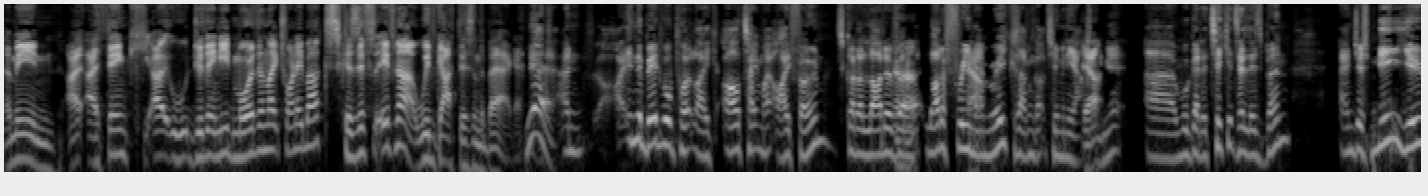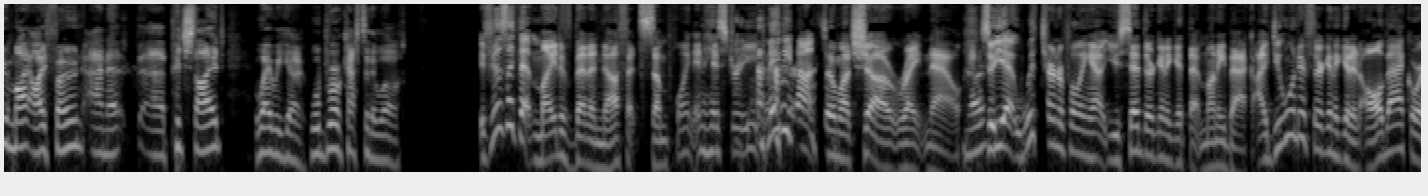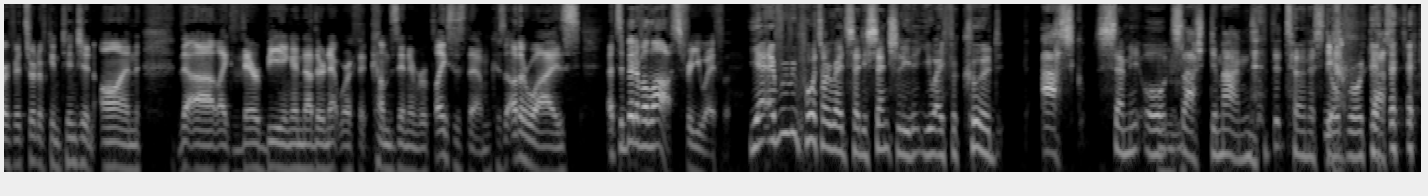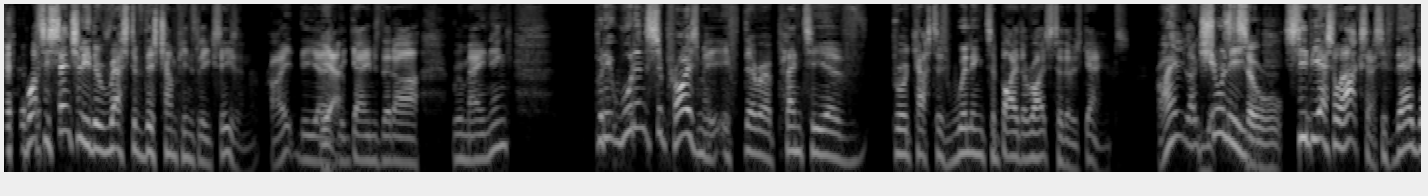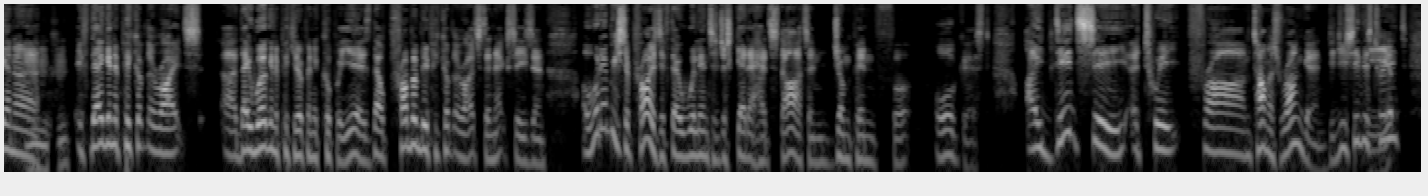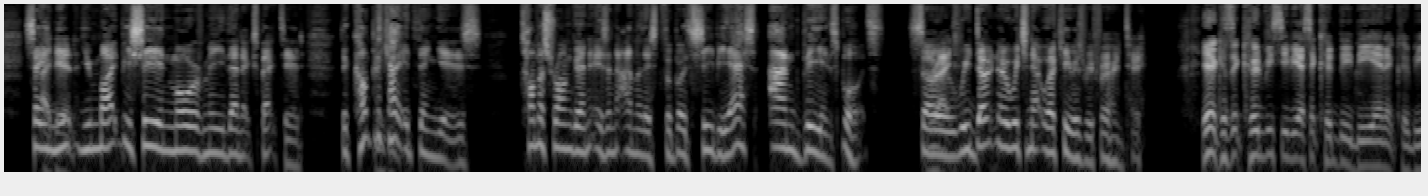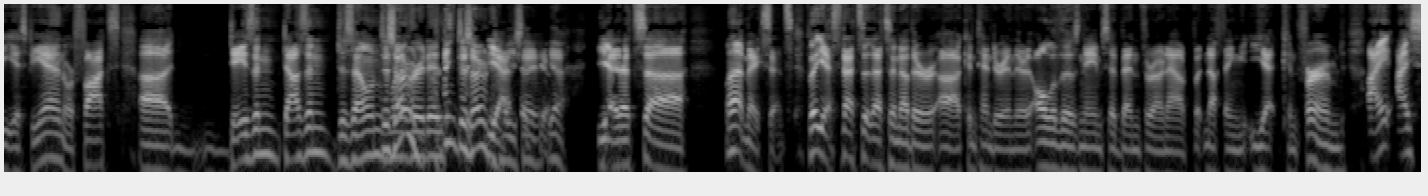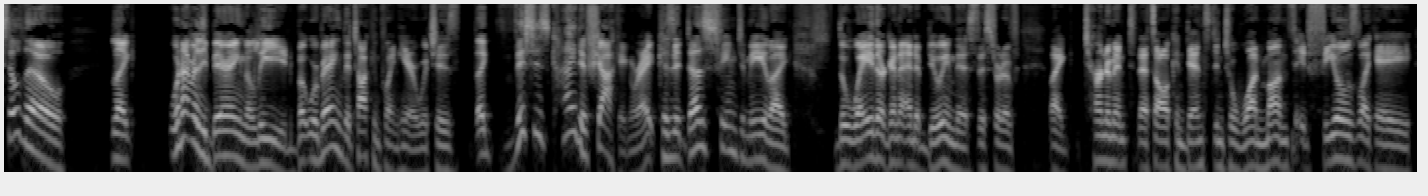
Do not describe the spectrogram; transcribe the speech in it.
I mean, I, I think uh, do they need more than like twenty bucks? Because if if not, we've got this in the bag. Yeah, and uh, in the bid we'll put like I'll take my iPhone. It's got a lot of a uh-huh. uh, lot of free yeah. memory because I haven't got too many apps yeah. on it. Uh, we'll get a ticket to Lisbon, and just me, you, my iPhone, and a uh, pitch side. Away we go. We'll broadcast to the world it feels like that might have been enough at some point in history. Maybe not so much uh, right now. No? So yeah, with Turner pulling out, you said they're going to get that money back. I do wonder if they're going to get it all back, or if it's sort of contingent on the uh, like there being another network that comes in and replaces them. Because otherwise, that's a bit of a loss for UEFA. Yeah, every report I read said essentially that UEFA could ask semi or mm. slash demand that Turner still yeah. broadcast what's essentially the rest of this Champions League season, right? The uh, yeah. the games that are remaining. But it wouldn't surprise me if there are plenty of broadcasters willing to buy the rights to those games, right? Like, yes, surely so, CBS All Access, if they're gonna mm-hmm. if they're gonna pick up the rights, uh, they were going to pick it up in a couple of years. They'll probably pick up the rights to next season. I wouldn't be surprised if they're willing to just get a head start and jump in for August. I did see a tweet from Thomas Rongen. Did you see this tweet? Yep, Saying you, you, might be seeing more of me than expected. The complicated mm-hmm. thing is Thomas Rongen is an analyst for both CBS and beIN Sports. So right. we don't know which network he was referring to. Yeah, because it could be CBS, it could be beIN, it could be ESPN or Fox. Uh, Dazen, Dazen, DAZN, whatever it is. I think DAZN. Yeah, you say it. Yeah, yeah, that's uh, well, that makes sense. But yes, that's that's another uh, contender in there. All of those names have been thrown out, but nothing yet confirmed. I I still though like we're not really bearing the lead, but we're bearing the talking point here, which is like this is kind of shocking, right? Because it does seem to me like the way they're going to end up doing this, this sort of like tournament that's all condensed into one month, it feels like a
